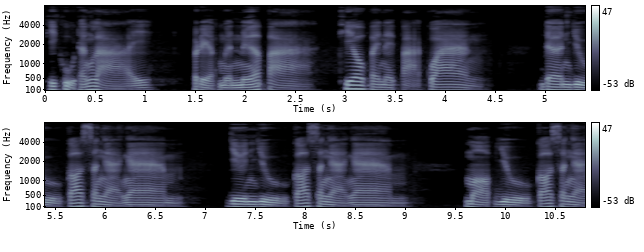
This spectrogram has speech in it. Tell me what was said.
พิขุทั้งหลาย เปรียบเหมือนเนื้อป่า เที่ยวไปในป่ากว้าง เดินอยู่ก็สง่างาม ยืนอยู่ก็สง่างาม หมอบอยู่ก็สง่า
